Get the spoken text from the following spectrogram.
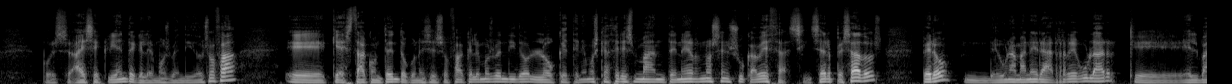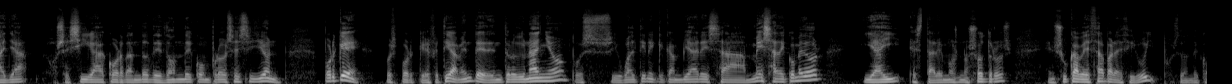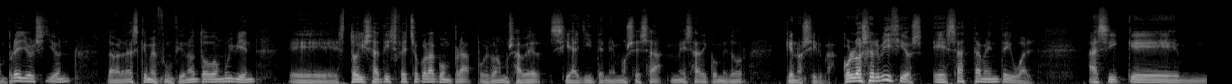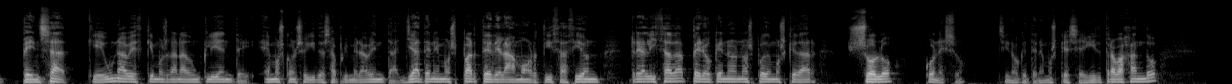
pues a ese cliente que le hemos vendido el sofá, eh, que está contento con ese sofá que le hemos vendido, lo que tenemos que hacer es mantenernos en su cabeza sin ser pesados, pero de una manera regular que él vaya o se siga acordando de dónde compró ese sillón. ¿Por qué? Pues porque efectivamente dentro de un año, pues igual tiene que cambiar esa mesa de comedor y ahí estaremos nosotros en su cabeza para decir, uy, pues donde compré yo el sillón, la verdad es que me funcionó todo muy bien, eh, estoy satisfecho con la compra, pues vamos a ver si allí tenemos esa mesa de comedor que nos sirva. Con los servicios, exactamente igual. Así que mm, pensad que una vez que hemos ganado un cliente, hemos conseguido esa primera venta, ya tenemos parte de la amortización realizada, pero que no nos podemos quedar solo con eso, sino que tenemos que seguir trabajando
